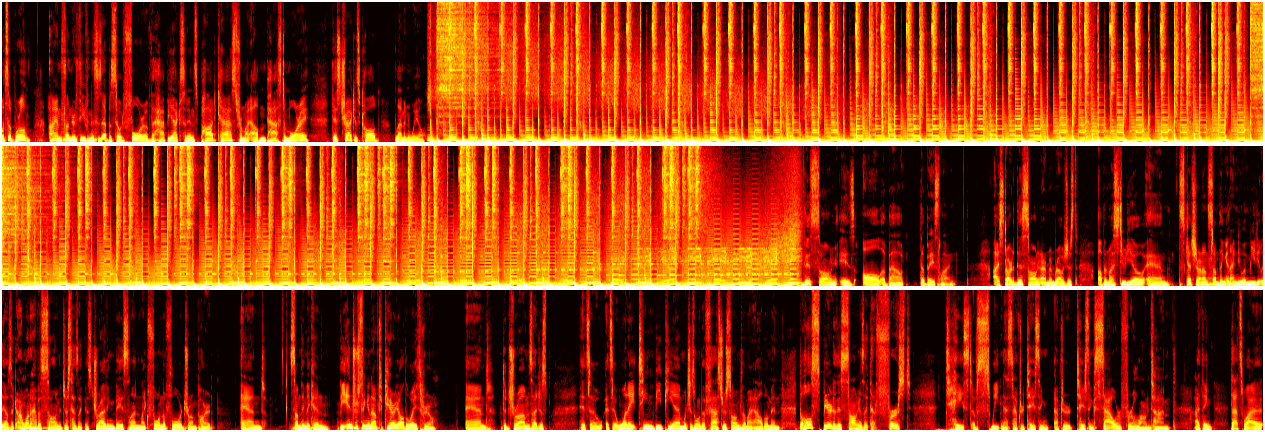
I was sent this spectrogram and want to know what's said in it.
What's up, world? I am Thunder Thief, and this is episode four of the Happy Accidents podcast from my album Past Amore. This track is called Lemon Wheel. Is all about the bass line. I started this song, I remember I was just up in my studio and sketching around on something, and I knew immediately I was like, I want to have a song that just has like this driving bass line and like four on the floor drum part, and something that can be interesting enough to carry all the way through. And the drums, I just it's a it's at 118 BPM, which is one of the faster songs on my album, and the whole spirit of this song is like that first taste of sweetness after tasting after tasting sour for a long time. I think that's why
